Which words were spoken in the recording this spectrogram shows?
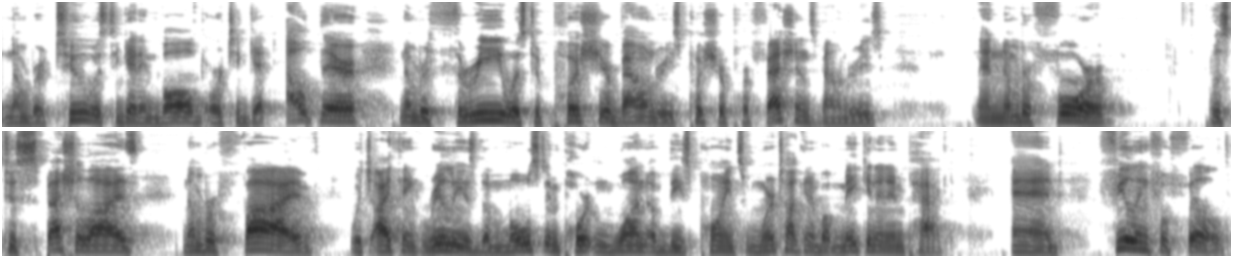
Number two was to get involved or to get out there. Number three was to push your boundaries, push your profession's boundaries. And number four was to specialize. Number five, which I think really is the most important one of these points when we're talking about making an impact and feeling fulfilled.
